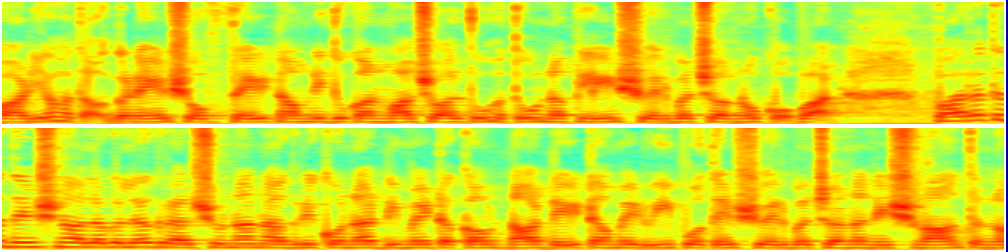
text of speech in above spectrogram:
પાડ્યા હતા. ગણેશ ઓફસેટ નામની દુકાનમાં ચાલતું હતું નકલી શેરબજારનું કૌભાંડ. ભારત દેશના અલગ અલગ રાજ્યોના નાગરિકોના ડીમેટ એકાઉન્ટના ડેટા મેળવી પોતે શેરબજારના નિષ્ણાંત ન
